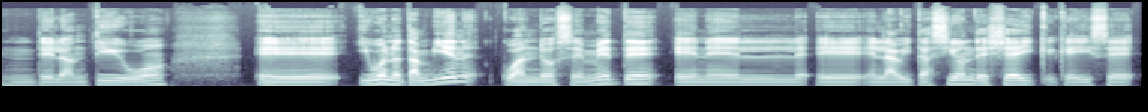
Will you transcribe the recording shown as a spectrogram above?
de lo antiguo. Eh, y bueno, también cuando se mete en, el, eh, en la habitación de Jake, que dice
